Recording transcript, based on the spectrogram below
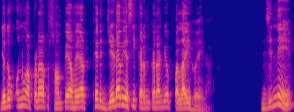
ਜਦੋਂ ਉਹਨੂੰ ਆਪਣਾ ਆਪ ਸੌਂਪਿਆ ਹੋਇਆ, ਫਿਰ ਜਿਹੜਾ ਵੀ ਅਸੀਂ ਕਰਮ ਕਰਾਂਗੇ, ਉਹ ਭਲਾ ਹੀ ਹੋਏਗਾ। ਜਿਨੇ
